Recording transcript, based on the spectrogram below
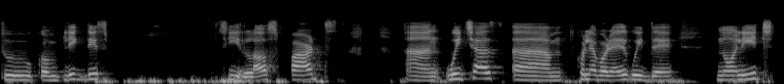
to complete this see lost parts and we just um, collaborate with the knowledge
